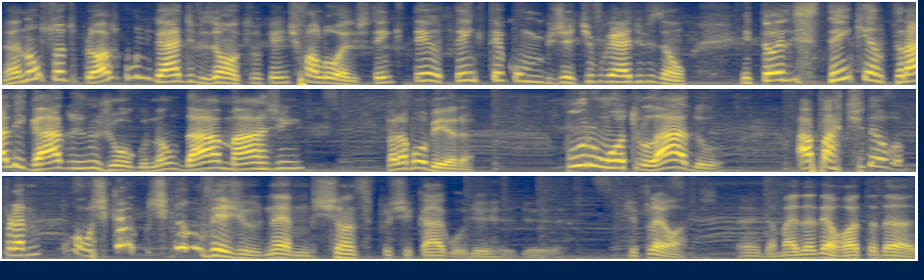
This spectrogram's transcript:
Né? Não só de playoffs, como de ganhar a divisão, aquilo que a gente falou. Eles têm que ter, têm que ter como objetivo ganhar a divisão. Então eles têm que entrar ligados no jogo, não dá margem para bobeira. Por um outro lado, a partida, para mim, bom, Chicago, Chicago, eu não vejo né, chance para o Chicago de, de, de playoffs. Né? Ainda mais da derrota da,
